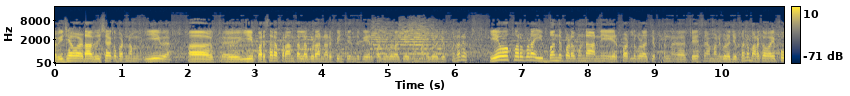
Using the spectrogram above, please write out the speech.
విజయవాడ విశాఖపట్నం ఈ ఈ పరిసర ప్రాంతాల్లో కూడా నడిపించేందుకు ఏర్పాట్లు కూడా చేశామని కూడా చెప్తున్నారు. ఏ ఒక్కరు కూడా ఇబ్బంది పడకుండా అన్ని ఏర్పాట్లు కూడా చెప్తున్న చేశామని కూడా చెప్తున్నారు. మరొక వైపు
